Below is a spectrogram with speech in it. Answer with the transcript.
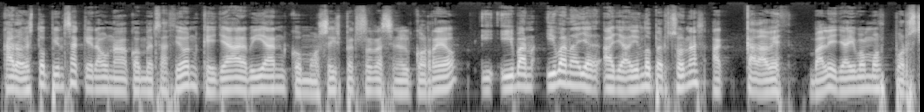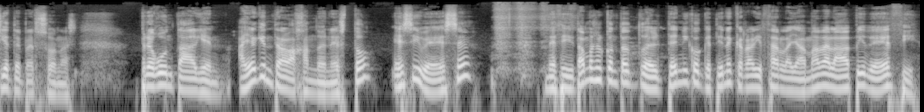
Claro, esto piensa que era una conversación que ya habían como seis personas en el correo y iban, iban añadiendo personas a cada vez. ¿Vale? Ya íbamos por siete personas. Pregunta a alguien, ¿hay alguien trabajando en esto? ¿Es IBS? Necesitamos el contacto del técnico que tiene que realizar la llamada a la API de ECI.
